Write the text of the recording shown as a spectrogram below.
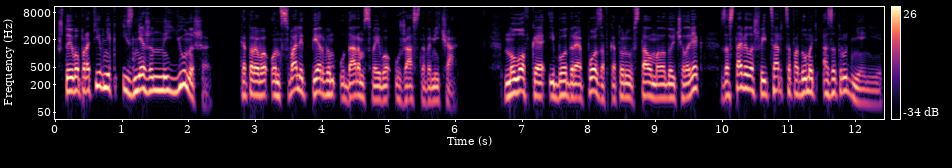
что его противник изнеженный юноша, которого он свалит первым ударом своего ужасного меча. Но ловкая и бодрая поза, в которую встал молодой человек, заставила швейцарца подумать о затруднении,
